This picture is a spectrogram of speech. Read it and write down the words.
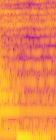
Bye.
